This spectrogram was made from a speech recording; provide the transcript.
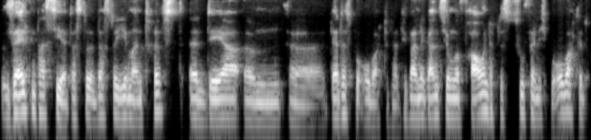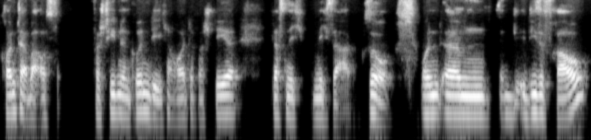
selten passiert, dass du, dass du jemanden triffst, äh, der, ähm, äh, der das beobachtet hat. Die war eine ganz junge Frau und hat das zufällig beobachtet, konnte aber aus verschiedenen Gründen, die ich auch heute verstehe, das nicht, nicht sagen. So, und ähm, diese Frau,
